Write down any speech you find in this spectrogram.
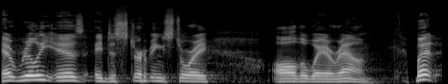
It really is a disturbing story all the way around. But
